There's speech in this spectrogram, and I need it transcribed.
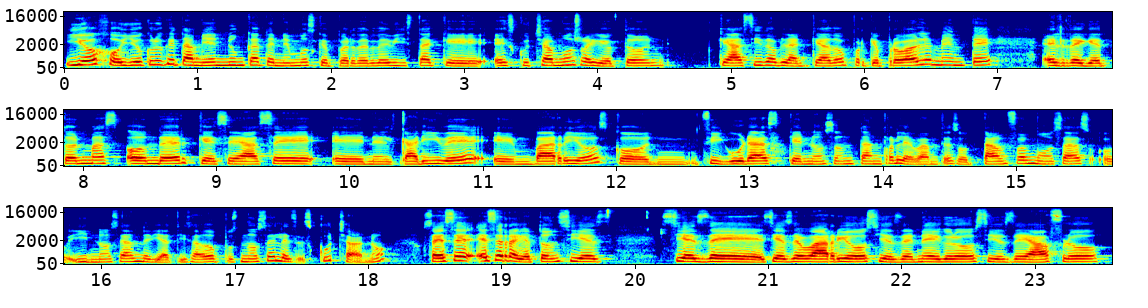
Y ojo, yo creo que también nunca tenemos que perder de vista que escuchamos reggaetón que ha sido blanqueado porque probablemente el reggaetón más under que se hace en el Caribe, en barrios con figuras que no son tan relevantes o tan famosas y no se han mediatizado, pues no se les escucha, ¿no? O sea, ese, ese reggaetón sí es, sí es de, sí es de barrio, sí es de negro, sí es de afro,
